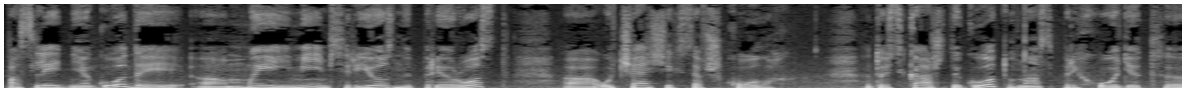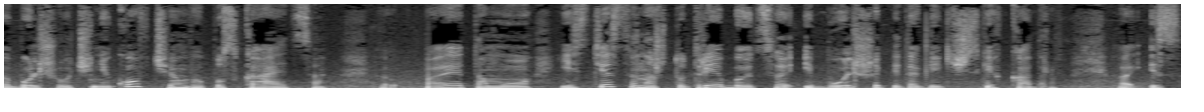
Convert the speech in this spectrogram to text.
последние годы э, мы имеем серьезный прирост учащихся в школах. То есть каждый год у нас приходит э, больше учеников, чем выпускается. Поэтому, естественно, что требуется и больше педагогических кадров. Э, из,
